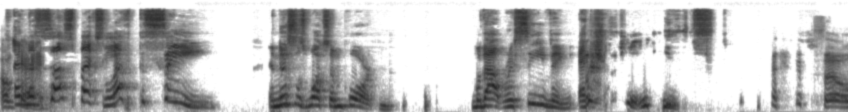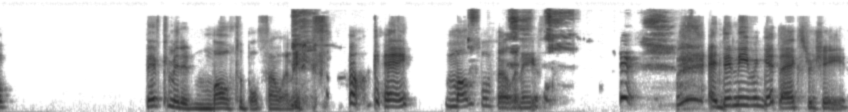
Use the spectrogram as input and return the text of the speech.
Okay. And the suspects left the scene. And this is what's important without receiving extra cheese. So they've committed multiple felonies. okay. Multiple felonies. and didn't even get the extra cheese.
